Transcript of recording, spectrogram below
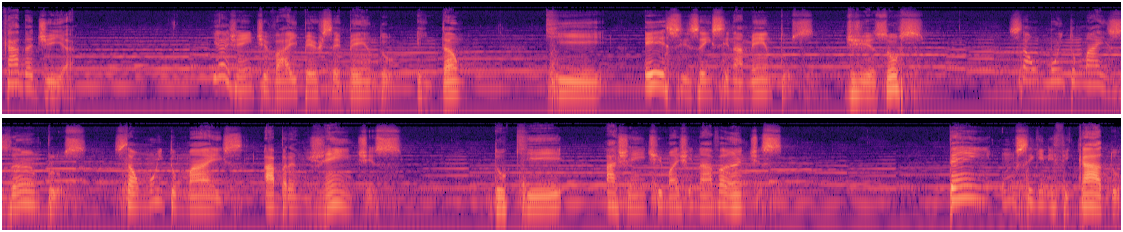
cada dia. E a gente vai percebendo então que esses ensinamentos de Jesus são muito mais amplos, são muito mais abrangentes do que a gente imaginava antes. Tem um significado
